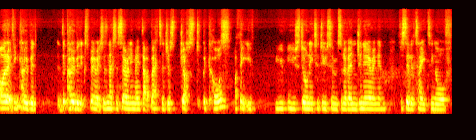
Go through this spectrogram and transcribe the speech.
i don't think covid the covid experience has necessarily made that better just just because. I think you you you still need to do some sort of engineering and facilitating of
